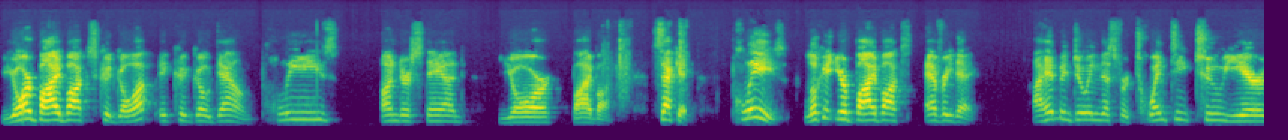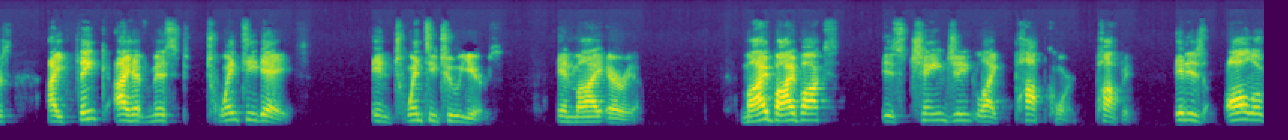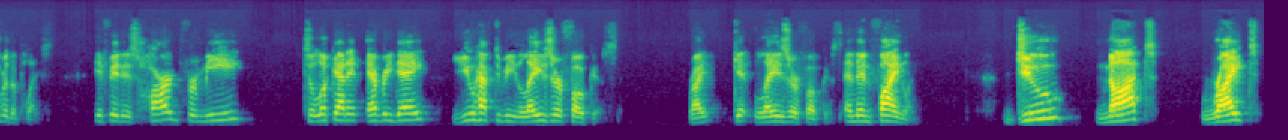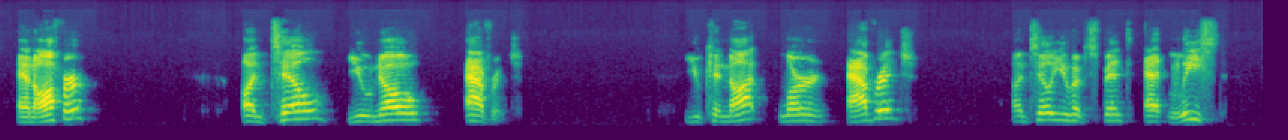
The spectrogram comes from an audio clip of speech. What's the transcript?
Your buy box could go up, it could go down. Please understand your buy box. Second, please look at your buy box every day. I have been doing this for 22 years. I think I have missed 20 days in 22 years in my area. My buy box is changing like popcorn, popping. It is all over the place. If it is hard for me to look at it every day, you have to be laser focused, right? Get laser focused. And then finally, do not write an offer until you know average. You cannot learn average until you have spent at least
